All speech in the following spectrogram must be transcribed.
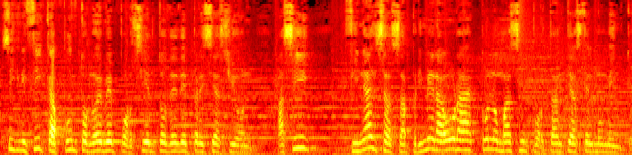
significa 0.9% de depreciación. Así, finanzas a primera hora con lo más importante hasta el momento.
